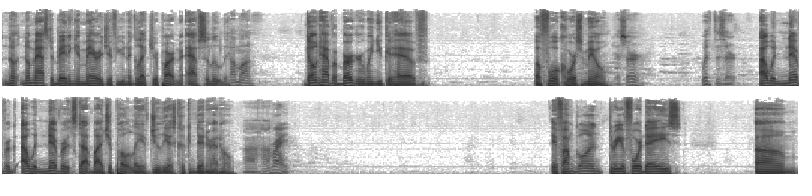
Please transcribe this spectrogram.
no, no masturbating in marriage if you neglect your partner. Absolutely. Come on. Don't have a burger when you could have a full course meal. Yes, sir. With dessert. I would never I would never stop by Chipotle if Juliet's cooking dinner at home. Uh huh. Right. If I'm going 3 or 4 days um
